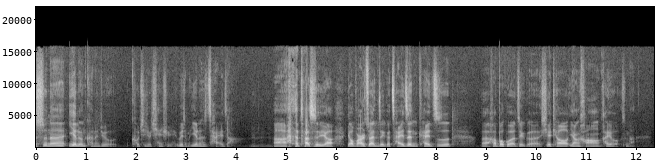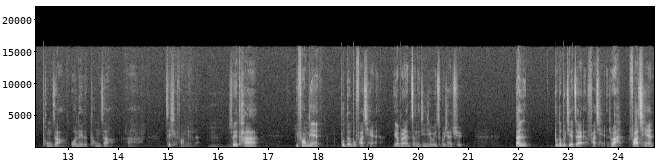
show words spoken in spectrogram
是呢，叶伦可能就口气就谦虚，为什么？叶伦是财长，啊，他是要要玩转这个财政开支，呃，还包括这个协调央行，还有什么通胀，国内的通胀啊这些方面的，所以他一方面不得不发钱，要不然整个经济维持不下去，但不得不借债发钱是吧？发钱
